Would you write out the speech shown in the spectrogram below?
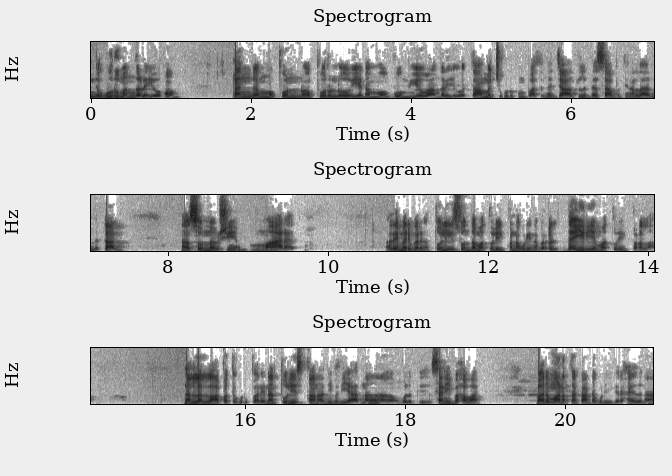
இந்த குரு மங்கள யோகம் தங்கமோ பொண்ணோ பொருளோ இடமோ பூமியோ வாங்குற யோகத்தை அமைச்சு கொடுக்கும். பார்த்துங்க ஜாதத்துல தசாபத்தி நல்லா இருந்துட்டால் நான் சொன்ன விஷயம் மாறாது. அதே மாதிரி பாருங்க தொழில் சொந்தமாக தொழில் பண்ணக்கூடிய நபர்கள் தைரியமாக தொழில் பண்ணலாம். நல்ல லாபத்தை கொடுப்பாரு. ஏன்னா தொழில்ஸ்தான அதிபதி யாருன்னா உங்களுக்கு சனி பகவான். வருமானத்தை காட்டக்கூடிய கிரகம் எதுனா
